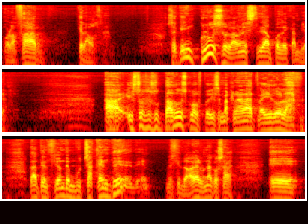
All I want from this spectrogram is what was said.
por azar que la otra. O sea que incluso la honestidad puede cambiar. A estos resultados, como os podéis imaginar, ha traído la, la atención de mucha gente, diciendo, a ver, una cosa, eh,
